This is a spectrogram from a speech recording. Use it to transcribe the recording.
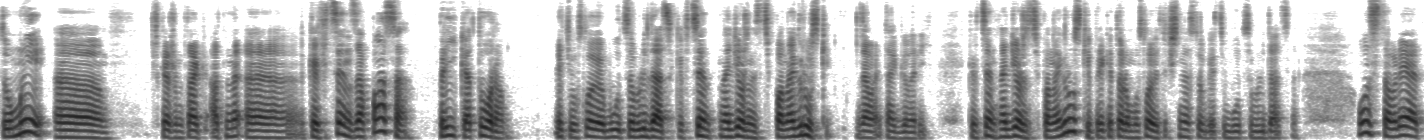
то мы, э, скажем так, от, э, коэффициент запаса, при котором эти условия будут соблюдаться, коэффициент надежности по нагрузке, давай так говорить, коэффициент надежности по нагрузке, при котором условия трещиностойкости будут соблюдаться, он составляет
